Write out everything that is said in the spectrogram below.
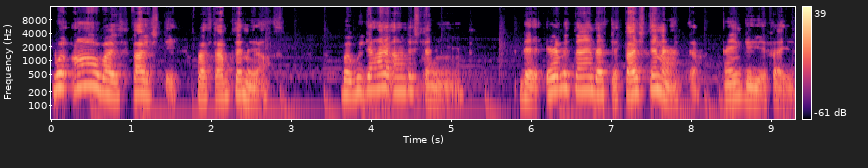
We're always thirsty for something else. But we gotta understand that everything that you're thirsting after ain't good for you.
